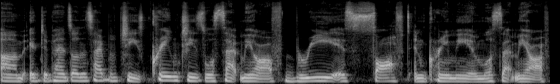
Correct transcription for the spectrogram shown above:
Um, it depends on the type of cheese. Cream cheese will set me off. Brie is soft and creamy and will set me off.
